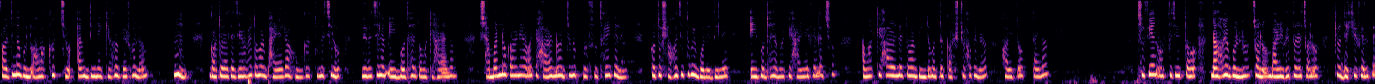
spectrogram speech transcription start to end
ফারদিনা বলল, অবাক হচ্ছ? আমি দিনে কীভাবে বের হলাম? হুম গত রাতে যেভাবে তোমার ভাইয়েরা হুঙ্কার তুলেছিল ভেবেছিলাম এই বোধহয় তোমাকে হারালাম। সামান্য কারণে আমাকে হারানোর জন্য প্রস্তুত হয়ে গেলে কত সহজে তুমি বলে দিলে, এই বোধহয় আমাকে হারিয়ে ফেলেছ। আমাকে হারালে তোমার বিন্দুমাত্র কষ্ট হবে না, হয়তো, তাই না? সুফিয়ান উত্তেজিত না হয়ে বলল, চলো, বাড়ির ভেতরে চলো, কেউ দেখে ফেলবে।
